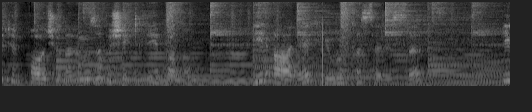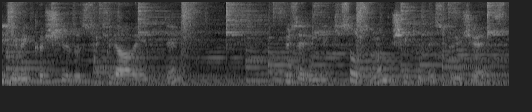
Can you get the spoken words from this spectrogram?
Bütün poğaçalarımızı bu şekilde yapalım. Bir adet yumurta sarısı, bir yemek kaşığı da süt ilave ettim. Üzerindeki sosunu bu şekilde süreceğiz.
